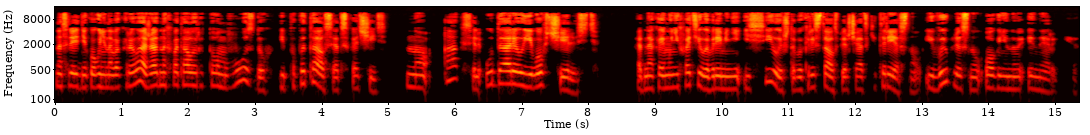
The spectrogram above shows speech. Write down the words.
Наследник огненного крыла жадно хватал ртом воздух и попытался отскочить, но Аксель ударил его в челюсть. Однако ему не хватило времени и силы, чтобы кристалл в перчатке треснул и выплеснул огненную энергию.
